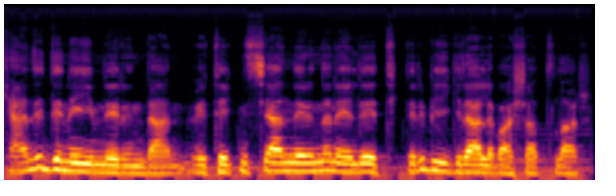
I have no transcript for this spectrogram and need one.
kendi deneyimlerinden ve teknisyenlerinden elde ettikleri bilgilerle başlattılar.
